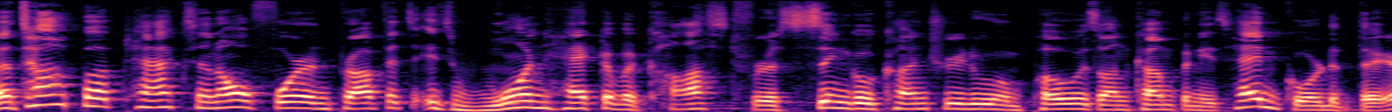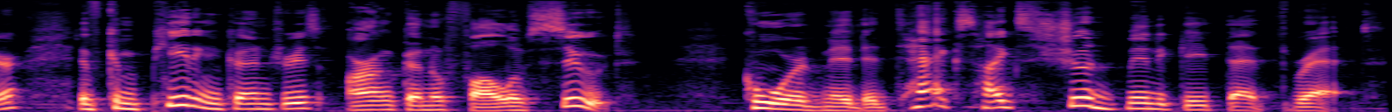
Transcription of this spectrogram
A top-up tax on all foreign profits is one heck of a cost for a single country to impose on companies headquartered there if competing countries aren't going to follow suit. Coordinated tax hikes should mitigate that threat.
